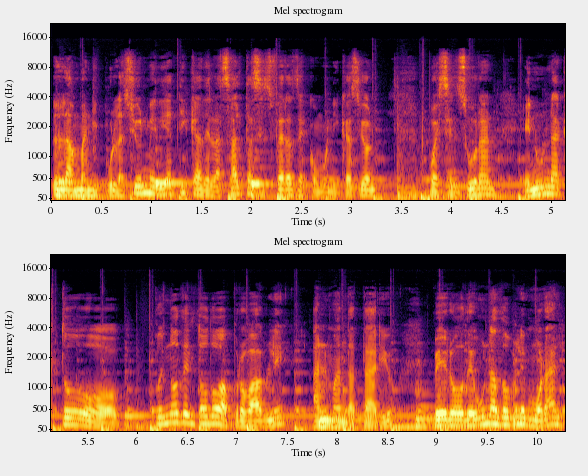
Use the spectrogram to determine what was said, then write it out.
la manipulación mediática de las altas esferas de comunicación, pues censuran en un acto pues no del todo aprobable al mandatario, pero de una doble moral,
